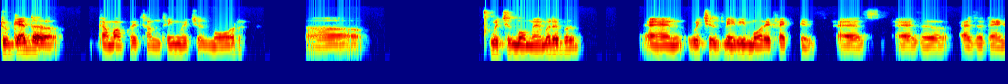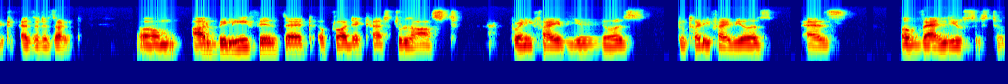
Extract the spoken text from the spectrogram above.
together come up with something which is more uh, which is more memorable and which is maybe more effective as as a as a as a result. Um, our belief is that a project has to last 25 years to 35 years as a value system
